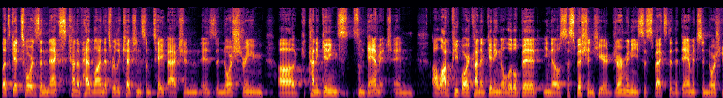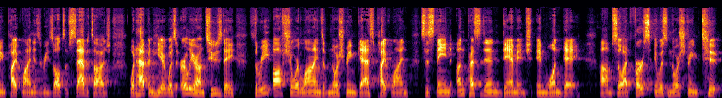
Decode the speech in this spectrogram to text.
let's get towards the next kind of headline that's really catching some tape action is the Nord Stream uh, kind of getting some damage and a lot of people are kind of getting a little bit, you know, suspicion here. Germany suspects that the damage to Nord Stream pipeline is a result of sabotage. What happened here was earlier on Tuesday, three offshore lines of Nord Stream gas pipeline sustained unprecedented damage in one day. Um, so at first, it was Nord Stream 2.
